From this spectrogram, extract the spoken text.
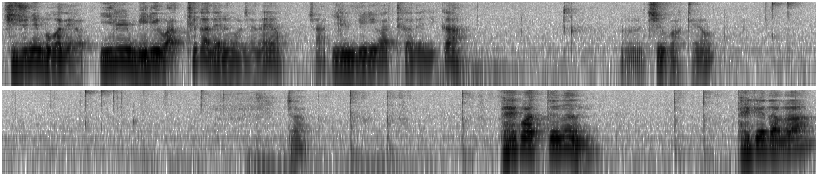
기준이 뭐가 돼요? 1미리 와트가 되는 거잖아요. 자, 1미리 와트가 되니까 어, 지우고 갈게요. 자, 100와트는 100에다가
